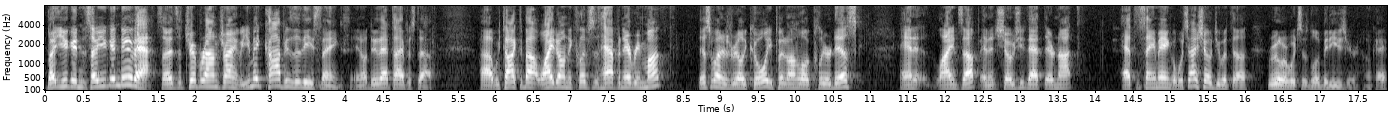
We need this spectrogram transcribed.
But you can, so you can do that. So it's a trip around a triangle. You make copies of these things. You know, do that type of stuff. Uh, we talked about why don't eclipses happen every month. This one is really cool. You put it on a little clear disc, and it lines up, and it shows you that they're not at the same angle, which I showed you with the ruler, which is a little bit easier. Okay.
